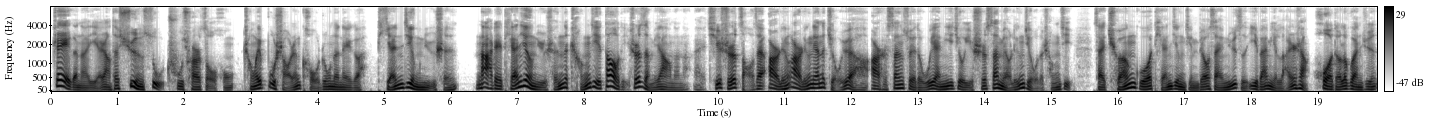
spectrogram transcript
这个呢也让他迅速出圈走红，成为不少人口中的那个田径女神。那这田径女神的成绩到底是怎么样的呢？哎，其实早在二零二零年的九月啊，二十三岁的吴艳妮就以十三秒零九的成绩，在全国田径锦标赛女子一百米栏上获得了冠军。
